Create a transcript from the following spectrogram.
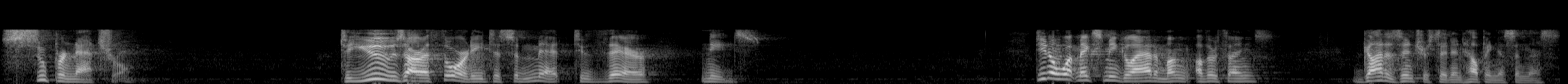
supernatural. To use our authority to submit to their needs. Do you know what makes me glad, among other things? God is interested in helping us in this.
